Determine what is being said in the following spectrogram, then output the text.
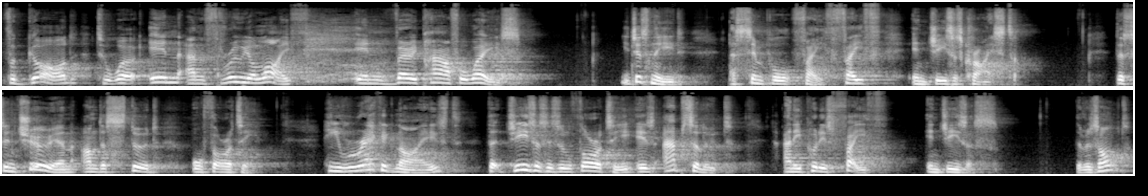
for God to work in and through your life in very powerful ways. You just need a simple faith, faith in Jesus Christ. The centurion understood authority. He recognized that Jesus' authority is absolute and he put his faith in Jesus. The result?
